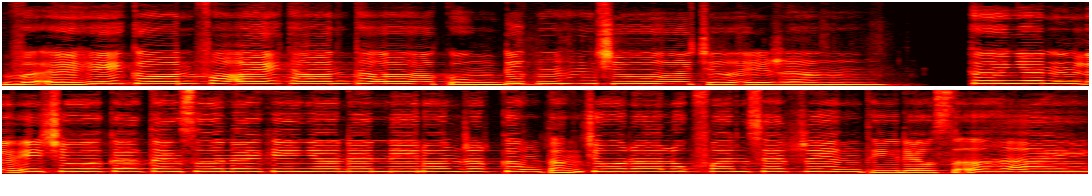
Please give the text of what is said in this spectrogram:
Vậy con phải than thở cùng Đức Chúa trời rằng Thư nhân lạy chúa, các thánh xưa nay khi nhớ đến đi đoan rất công tặng chúa ra lúc phán xét riêng thì đều sợ hãi.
